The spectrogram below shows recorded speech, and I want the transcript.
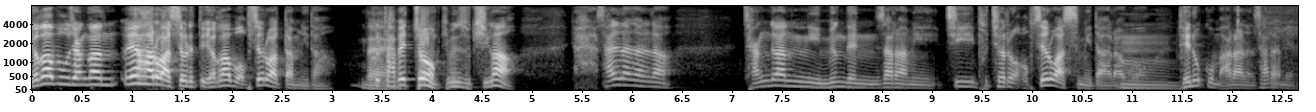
여가부 장관 왜 하러 왔어요? 그랬더니 여가부 없애러 왔답니다. 네. 그 답했죠. 김현숙 씨가 야 살다 살다 장관이 임명된 사람이 지 부처를 없애러 왔습니다라고 음. 대놓고 말하는 사람이에요.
